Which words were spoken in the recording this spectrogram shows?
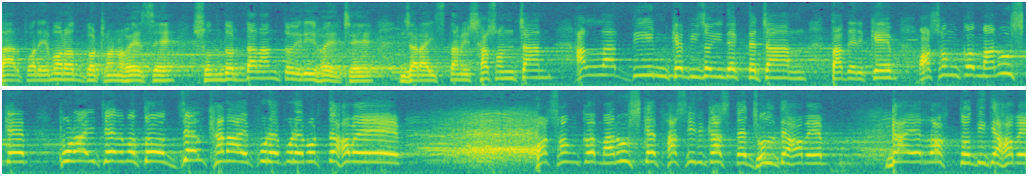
তারপরে মরদ গঠন হয়েছে, সুন্দর দালান তৈরি হয়েছে। যারা ইসলামী শাসন চান, আল্লাহর দিনকে বিজয়ী দেখতে চান, তাদেরকে অসংখ্য মানুষকে পোড়াইটের মতো জেলখানায় পুড়ে পুড়ে মরতে হবে। অসংখ্য মানুষকে ফাঁসির কাছে ঝুলতে হবে গায়ের রক্ত দিতে হবে,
